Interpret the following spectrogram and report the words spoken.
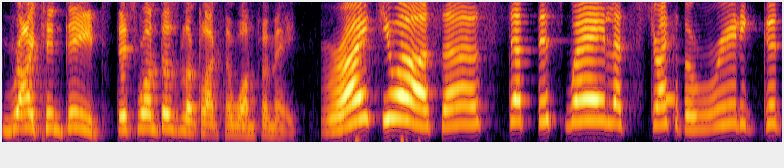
right indeed. This one does look like the one for me. Right you are, sir. Step this way. Let's strike up a really good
